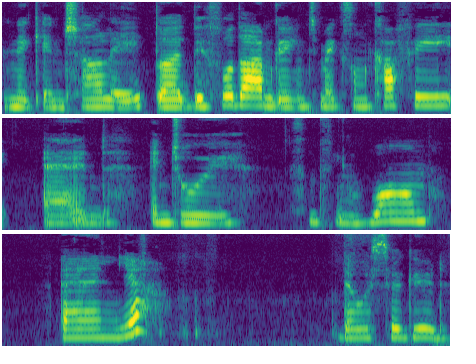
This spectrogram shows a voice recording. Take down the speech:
Nick and Charlie. But before that I'm going to make some coffee and enjoy something warm. And yeah, that was so good.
